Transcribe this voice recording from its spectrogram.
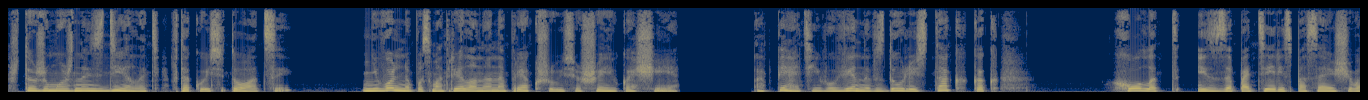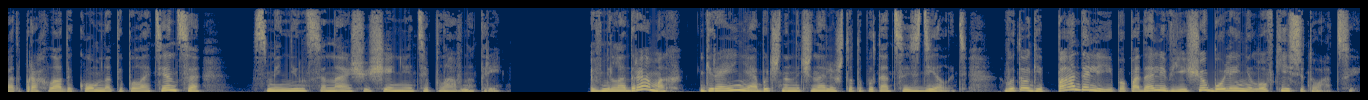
Что же можно сделать в такой ситуации? невольно посмотрела на напрягшуюся шею Кощея. Опять его вены вздулись так, как холод из-за потери спасающего от прохлады комнаты полотенца сменился на ощущение тепла внутри. В мелодрамах героини обычно начинали что-то пытаться сделать, в итоге падали и попадали в еще более неловкие ситуации.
